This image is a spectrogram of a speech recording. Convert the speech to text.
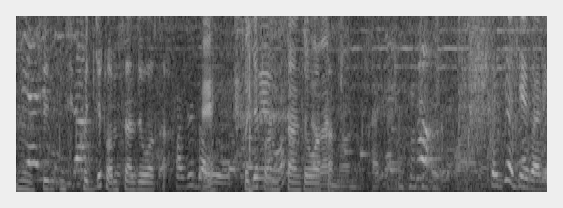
Nti nti kojja twamusanze waka. Kojja twamusanze waka. Kojja gyebale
